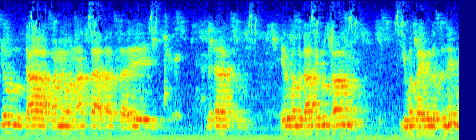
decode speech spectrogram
કેવું ચા પાણીઓ નાસ્તા નાસ્તા, એ બધા એ લોકો તો ઘાસ એકલું ખાવાનું. એમાં થાય એવી વસ્તુ નહીં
